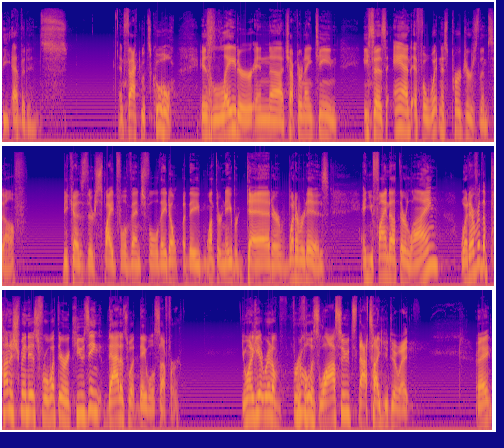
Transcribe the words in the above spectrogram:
the evidence. In fact, what's cool is later in uh, chapter 19, he says, and if a witness perjures themselves because they're spiteful, vengeful, they don't they want their neighbor dead or whatever it is, and you find out they're lying, whatever the punishment is for what they're accusing, that is what they will suffer. You want to get rid of frivolous lawsuits? That's how you do it. Right?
